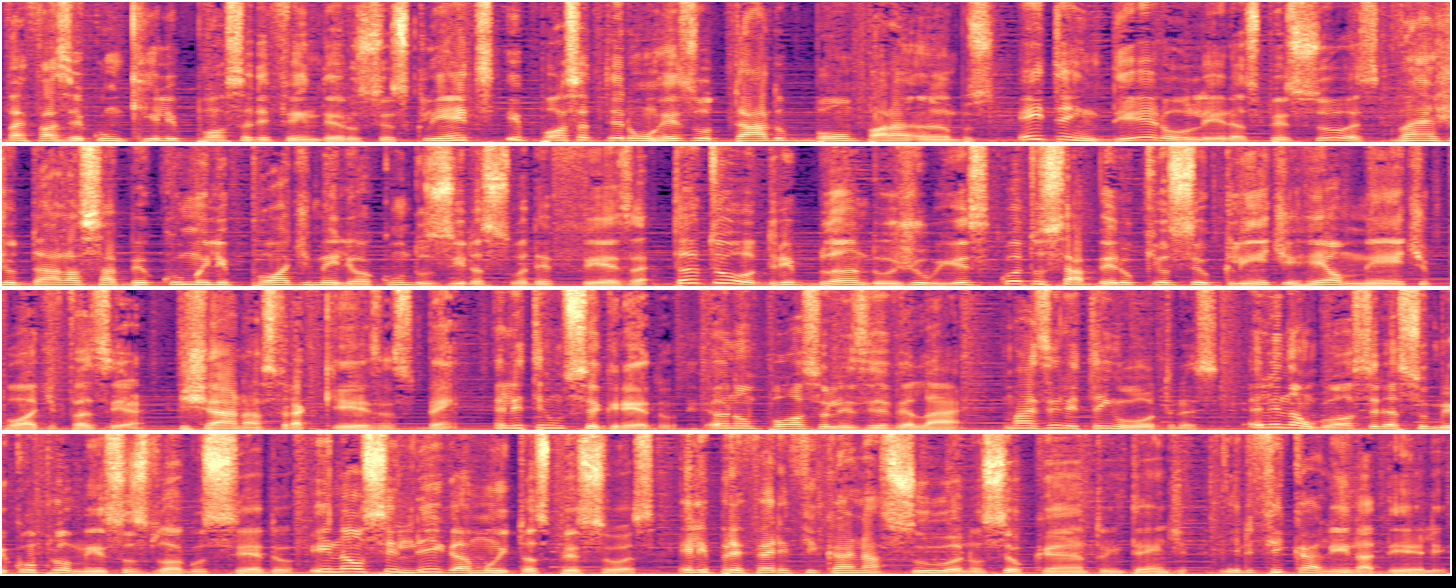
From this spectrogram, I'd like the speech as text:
vai fazer com que ele possa defender os seus clientes e possa ter um resultado bom para ambos. Entender ou ler as pessoas vai ajudá-lo a saber como ele pode melhor conduzir a sua defesa, tanto driblando o juiz quanto saber o que o seu cliente realmente pode pode fazer. Já nas fraquezas, bem, ele tem um segredo. Eu não posso lhes revelar, mas ele tem outras. Ele não gosta de assumir compromissos logo cedo e não se liga muito às pessoas. Ele prefere ficar na sua, no seu canto, entende? Ele fica ali na dele.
